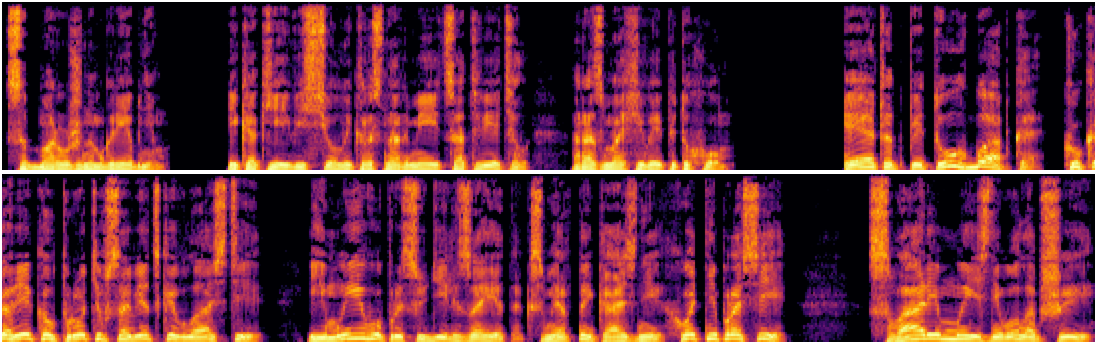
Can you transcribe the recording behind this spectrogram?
с обмороженным гребнем, и как ей веселый красноармеец ответил, размахивая петухом. Этот петух, бабка, кукарекал против советской власти, и мы его присудили за это к смертной казни, хоть не проси. Сварим мы из него лапши,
